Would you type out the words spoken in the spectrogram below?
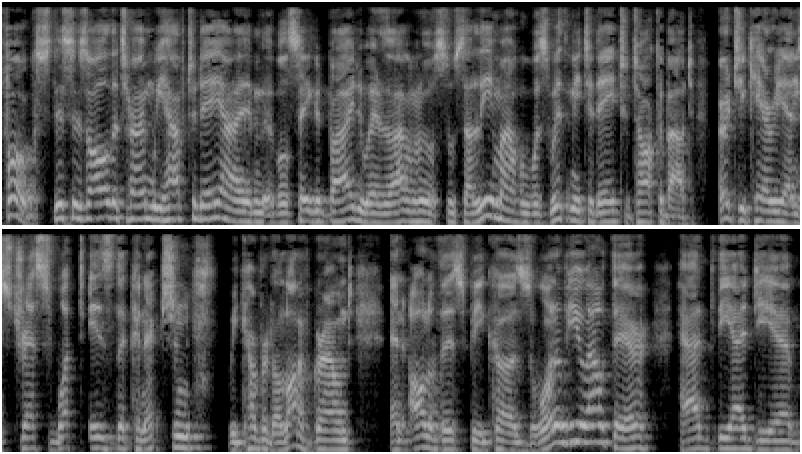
Folks, this is all the time we have today. I will say goodbye to Eduardo Souza Lima, who was with me today to talk about urticaria and stress. What is the connection? We covered a lot of ground and all of this because one of you out there had the idea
